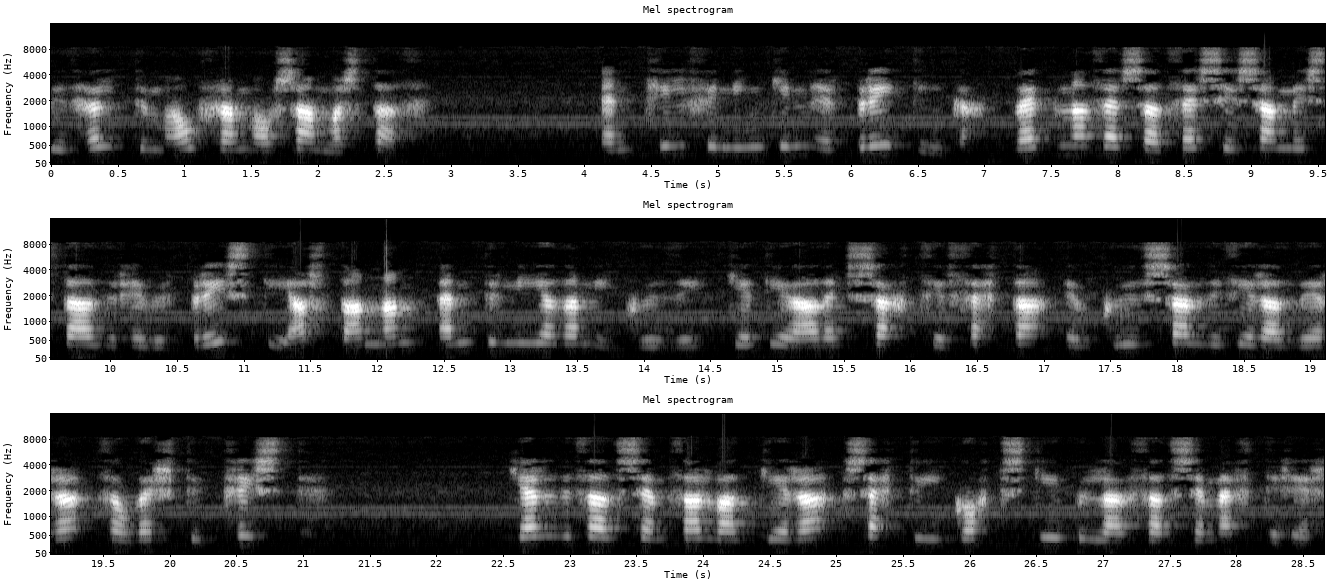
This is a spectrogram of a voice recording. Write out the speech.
við höldum áfram á sama stað. En tilfinningin er breytinga, Vegna þess að þessi sami staður hefur breyst í allt annan, endurnýjaðan í Guði, get ég aðeins sagt þér þetta, ef Guð sagði þér að vera, þá vertu treystu. Gerðu það sem þarf að gera, settu í gott skipulag það sem eftir er.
